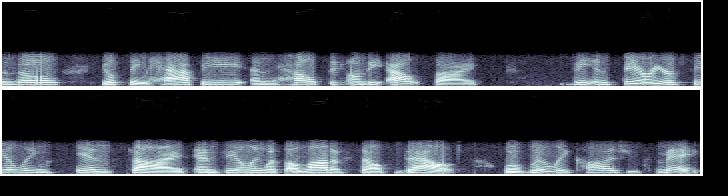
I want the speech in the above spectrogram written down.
And though you'll seem happy and healthy on the outside, the inferior feelings inside and dealing with a lot of self doubt will really cause you to make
